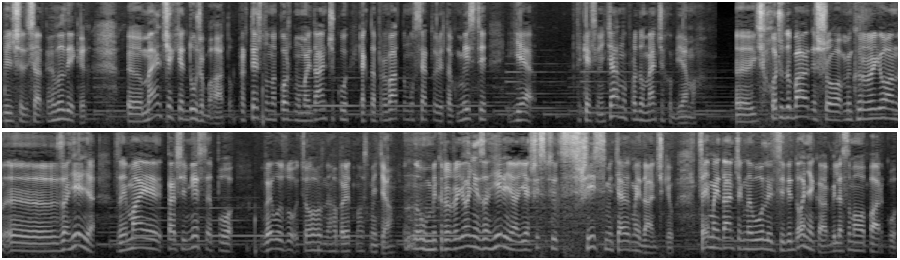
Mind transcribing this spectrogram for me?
більше десятка великих. Е, Менших є дуже багато. Практично на кожному майданчику, як на приватному секторі, так і в місті, є таке сміття, ну правда, в менших об'ємах. Е, Хочу додати, що мікрорайон е, Загілля займає перше місце по вивозу цього негабаритного сміття. Ну, у мікрорайоні Загір'я є шість, сміттєвих майданчиків. Цей майданчик на вулиці Відоніка біля самого парку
